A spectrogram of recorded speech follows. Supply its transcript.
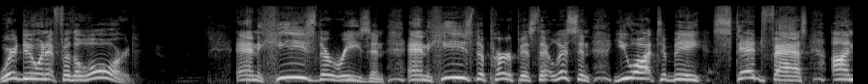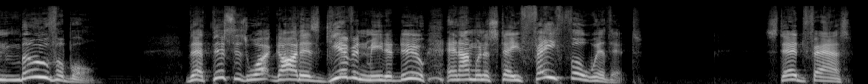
We're doing it for the Lord. And He's the reason and He's the purpose that, listen, you ought to be steadfast, unmovable. That this is what God has given me to do, and I'm going to stay faithful with it steadfast,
